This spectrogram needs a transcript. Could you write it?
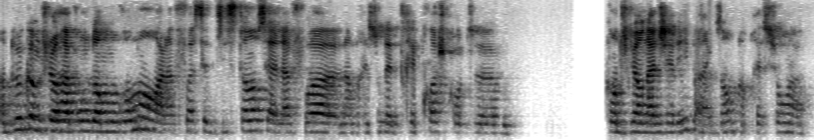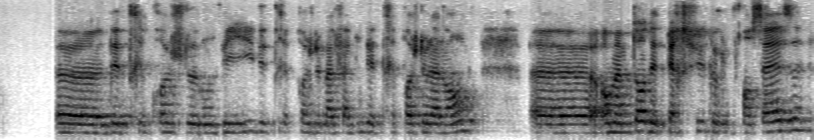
un peu comme je le raconte dans mon roman, à la fois cette distance et à la fois l'impression d'être très proche quand, euh, quand je vais en Algérie, par exemple, l'impression euh, d'être très proche de mon pays, d'être très proche de ma famille, d'être très proche de la langue. Euh, en même temps d'être perçue comme une Française, euh,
